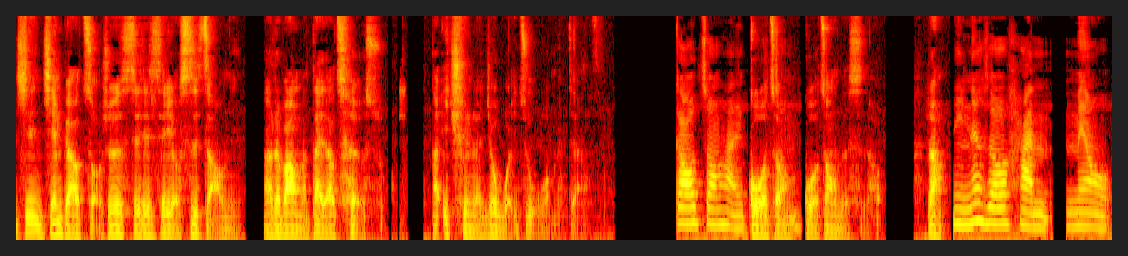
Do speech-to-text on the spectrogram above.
先先不要走，就是谁谁谁有事找你，然后就把我们带到厕所，然后一群人就围住我们这样子。高中还是国中中？国中的时候，你那时候还没有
